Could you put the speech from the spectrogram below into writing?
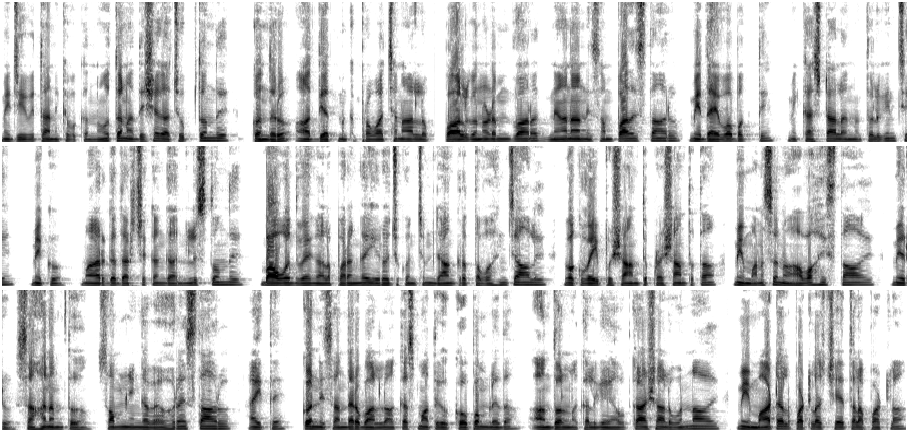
మీ జీవితానికి ఒక నూతన దిశగా చూపుతుంది. కొందరు ఆధ్యాత్మిక ప్రవచనాల్లో పాల్గొనడం ద్వారా జ్ఞానాన్ని సంపాదిస్తారు. మీ దైవభక్తి మీ కష్టాలను తొలగించి మీకు మార్గదర్శకంగా నిలుస్తుంది. భావోద్వేగాల పరంగా ఈరోజు కొంచెం జాగ్రత్త వహించాలి. ఒకవైపు శాంతి ప్రశాంతత మీ మనసును ఆవహిస్తాయి. మీరు సహనంతో సౌమ్యంగా వ్యవహరిస్తారు. అయితే కొన్ని సందర్భాల్లో అకస్మాత్తుగా కోపం లేదా ఆందోళన కలిగే అవకాశాలు ఉన్నాయి. మీ మాటల పట్ల చేతల పట్ల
